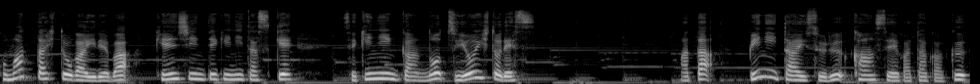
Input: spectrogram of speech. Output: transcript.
困った人がいれば献身的に助け責任感の強い人です。また美に対する感性が高く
